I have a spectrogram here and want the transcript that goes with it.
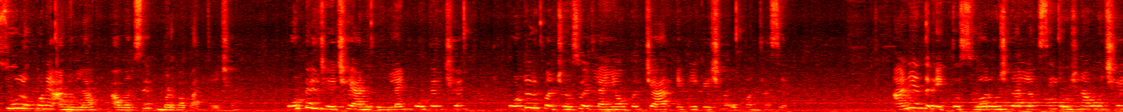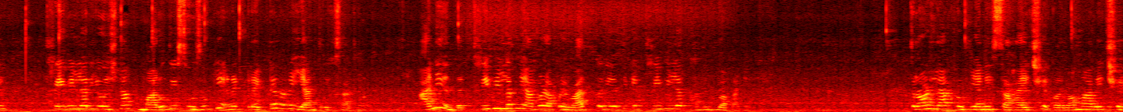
સો લોકોને આનો લાભ આ વર્ષે મળવાપાત્ર છે. પોર્ટલ જે છે આનું ઓનલાઈન પોર્ટલ છે. પોર્ટલ ઉપર જશો એટલે અહીંયા ઉપર ચાર એપ્લિકેશન ઓપન થશે. આની અંદર એક તો સ્વરોજગાર લક્ષી યોજનાઓ છે થ્રી વ્હીલર યોજના, મારુતિ સુઝુકી અને ટ્રેક્ટર અને યાંત્રિક સાધનો. આની અંદર થ્રી વ્હીલરની આગળ આપણે વાત કરી હતી કે થ્રી વ્હીલર ખરીદવા માટે. ત્રણ લાખ રૂપિયાની સહાય છે કરવામાં આવે છે.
